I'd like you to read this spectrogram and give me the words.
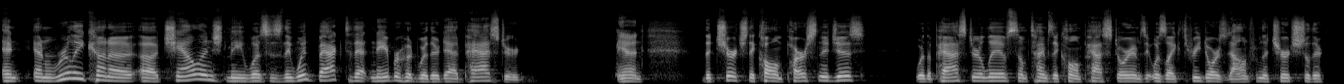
and, and really kind of uh, challenged me was as they went back to that neighborhood where their dad pastored, and the church, they call them parsonages where the pastor lives. Sometimes they call them pastoriums. It was like three doors down from the church. So they're,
